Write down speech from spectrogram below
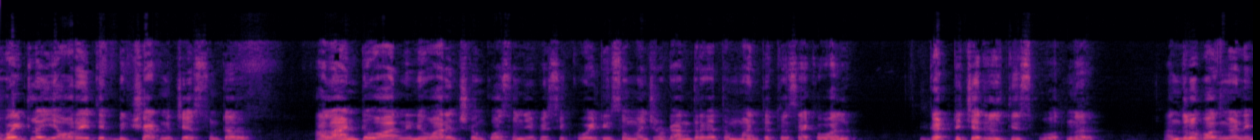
కువైట్లో ఎవరైతే భిక్షాటన చేస్తుంటారో అలాంటి వారిని నివారించడం కోసం చెప్పేసి కువైట్కి సంబంధించిన అంతర్గత మంత్రిత్వ శాఖ వాళ్ళు గట్టి చర్యలు తీసుకుపోతున్నారు. అందులో భాగంగానే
